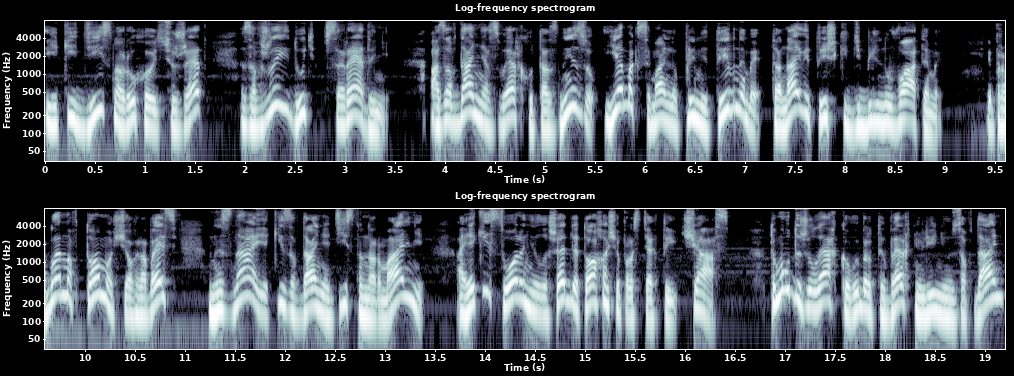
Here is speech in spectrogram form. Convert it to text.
і які дійсно рухають сюжет, завжди йдуть всередині, а завдання зверху та знизу є максимально примітивними та навіть трішки дебільнуватими. І проблема в тому, що гравець не знає, які завдання дійсно нормальні, а які створені лише для того, щоб розтягти час. Тому дуже легко вибрати верхню лінію завдань,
